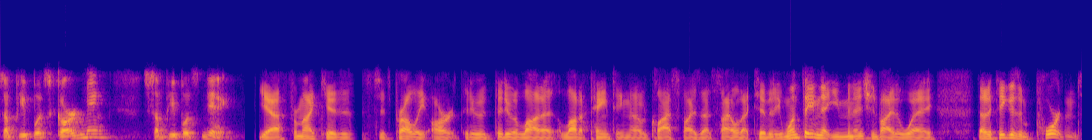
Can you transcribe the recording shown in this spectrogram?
Some people it's gardening, some people it's knitting. Yeah, for my kids, it's, it's probably art. They do they do a lot of a lot of painting that I would classify as that style of activity. One thing that you mentioned, by the way, that I think is important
